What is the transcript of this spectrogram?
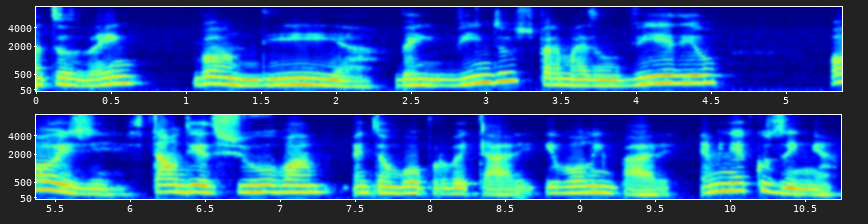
Olá, tudo bem? Bom dia! Bem-vindos para mais um vídeo. Hoje está um dia de chuva, então vou aproveitar e vou limpar a minha cozinha.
